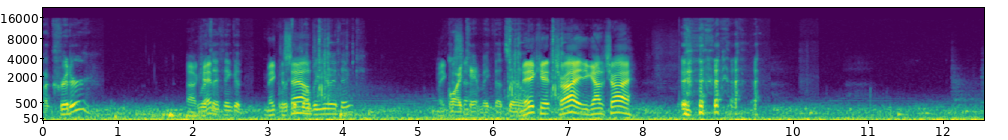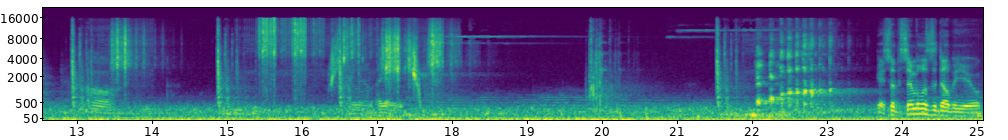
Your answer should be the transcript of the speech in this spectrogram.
a critter. Okay. With I think a make the sound. a W. I think. Make oh, the Oh, I sound. can't make that sound. Make it. Try it. You gotta try. Okay, so the symbol is the W.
